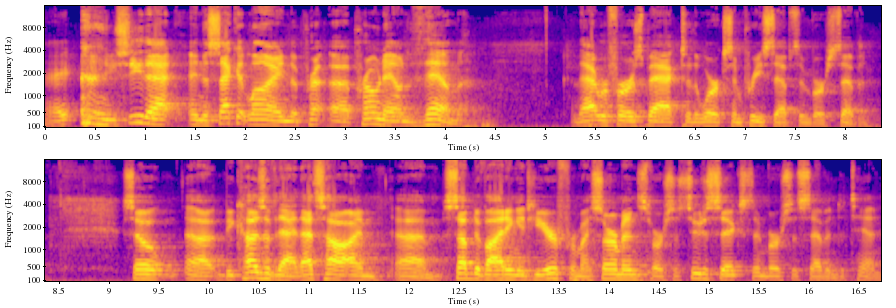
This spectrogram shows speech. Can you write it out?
You see that in the second line, the pre, uh, pronoun them. That refers back to the works and precepts in verse 7. So, uh, because of that, that's how I'm um, subdividing it here for my sermons verses 2 to 6 and verses 7 to 10.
